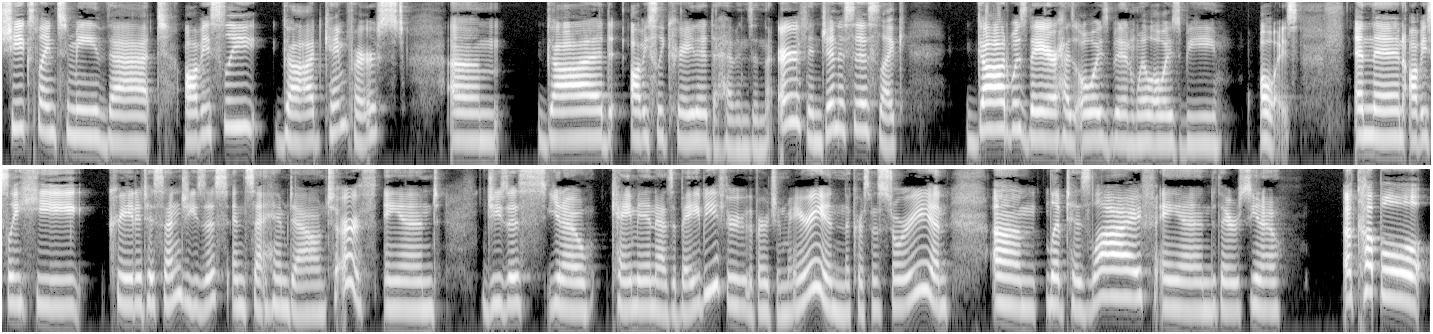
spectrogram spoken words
she explained to me that obviously God came first. Um, God obviously created the heavens and the earth in Genesis. Like God was there, has always been, will always be, always. And then obviously he created his son Jesus and sent him down to earth. And Jesus, you know, came in as a baby through the Virgin Mary in the Christmas story and um, lived his life. And there's, you know, a couple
